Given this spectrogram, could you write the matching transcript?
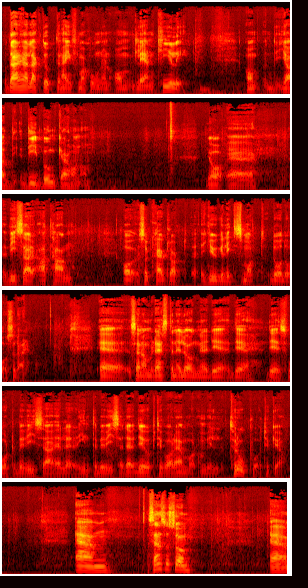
och där har jag lagt upp den här informationen om Glenn Keely. Om, jag debunkar honom. Jag eh, visar att han, så självklart, ljuger lite smått då och då och sådär. Eh, sen om resten är lögner, det, det, det är svårt att bevisa eller inte bevisa. Det, det är upp till var och en vad de vill tro på, tycker jag. Eh, sen så, så eh,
